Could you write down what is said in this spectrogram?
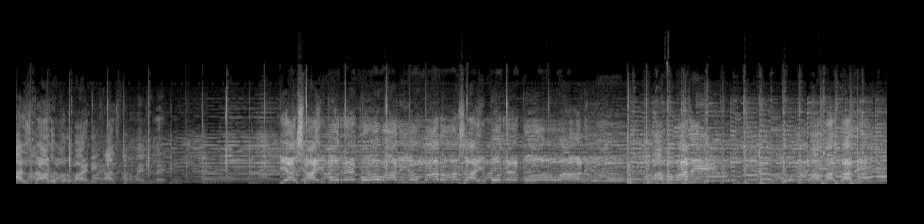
આજ ઝાડ ઉપર ભાઈની ખાસ ફરમાઈશ છે કે સાહેબો રે ગોવાળિયો મારો સાહેબો રે ગોવાળિયો. આ ભવાજી આ માલધારી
